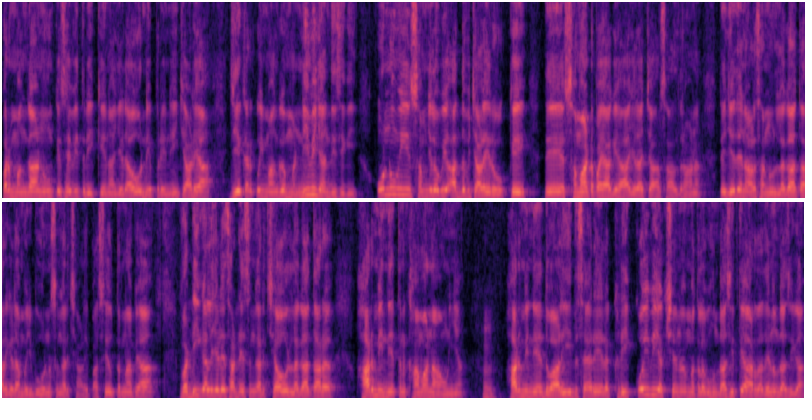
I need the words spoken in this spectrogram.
ਪਰ ਮੰਗਾਂ ਨੂੰ ਕਿਸੇ ਵੀ ਤਰੀਕੇ ਨਾਲ ਜਿਹੜਾ ਉਹ ਨੇਪਰੇ ਨਹੀਂ ਚਾੜਿਆ। ਜੇਕਰ ਕੋਈ ਮੰਗ ਮੰਨੀ ਵੀ ਜਾਂਦੀ ਸੀਗੀ, ਉਹਨੂੰ ਵੀ ਸਮਝ ਲਓ ਵੀ ਅੱਧ ਵਿਚਾਲੇ ਰੋਕ ਕੇ ਤੇ ਸਮਾਂ ਟਪਾਇਆ ਗਿਆ ਜਿਹੜਾ 4 ਸਾਲ ਦੌਰਾਨ ਤੇ ਜਿਹਦੇ ਨਾਲ ਸਾਨੂੰ ਲਗਾਤਾਰ ਜਿਹੜਾ ਮਜਬੂਰਨ ਸੰਘਰਸ਼ਾਂ ਵਾਲੇ ਪਾਸੇ ਉਤਰਨਾ ਪਿਆ। ਵੱਡੀ ਗੱਲ ਜਿਹੜੇ ਸਾਡੇ ਸੰਘਰਸ਼ ਆ, ਉਹ ਲਗਾਤਾਰ ਹਰ ਮਹੀਨੇ ਤਨਖਾਹਾਂ ਨਾ ਆਉਣੀਆਂ। ਹਰ ਮਹੀਨੇ ਦੀਵਾਲੀ, ਦੁਸਹਿਰੇ, ਰੱਖੜੀ, ਕੋਈ ਵੀ ਐਕਸ਼ਨ ਮਤਲਬ ਹੁੰਦਾ ਸੀ, ਤਿਉਹਾਰ ਦਾ ਦਿਨ ਹੁੰਦਾ ਸੀਗਾ,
